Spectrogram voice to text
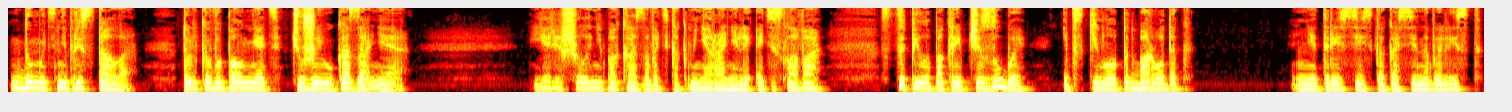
думать не пристало, только выполнять чужие указания». Я решила не показывать, как меня ранили эти слова, сцепила покрепче зубы и вскинула подбородок. «Не трясись, как осиновый лист.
